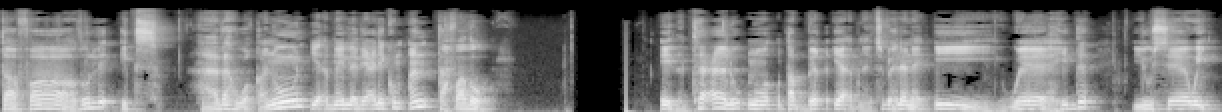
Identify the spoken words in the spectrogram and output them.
تفاضل إكس. هذا هو قانون يا أبنائي الذي عليكم أن تحفظوه. إذا تعالوا نطبق يا أبنائي. تصبح لنا إي واحد يساوي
